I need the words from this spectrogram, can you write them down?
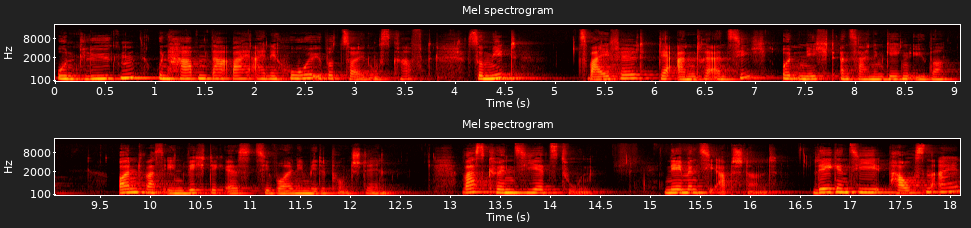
und lügen und haben dabei eine hohe Überzeugungskraft. Somit zweifelt der andere an sich und nicht an seinem Gegenüber. Und was ihnen wichtig ist, sie wollen im Mittelpunkt stehen. Was können Sie jetzt tun? Nehmen Sie Abstand. Legen Sie Pausen ein,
